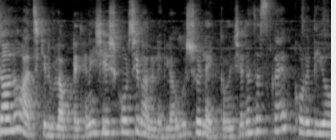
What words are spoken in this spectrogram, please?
চলো আজকের ব্লগটা এখানেই শেষ করছি। ভালো লাগলে অবশ্যই লাইক কমেন্ট শেয়ার সাবস্ক্রাইব করে দিও।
